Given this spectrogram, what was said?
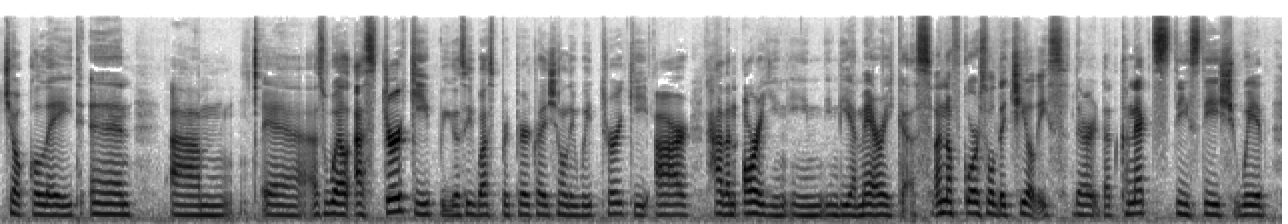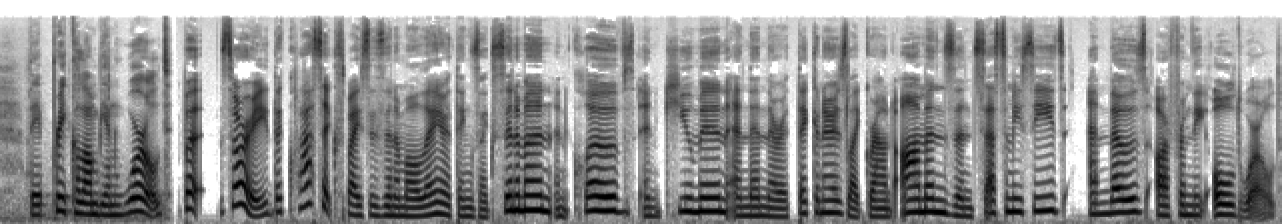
chocolate and um, uh, as well as turkey, because it was prepared traditionally with turkey, are have an origin in, in the Americas, and of course all the chilies there that connects this dish with the pre-Columbian world. But sorry, the classic spices in a mole are things like cinnamon and cloves and cumin, and then there are thickeners like ground almonds and sesame seeds, and those are from the old world.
